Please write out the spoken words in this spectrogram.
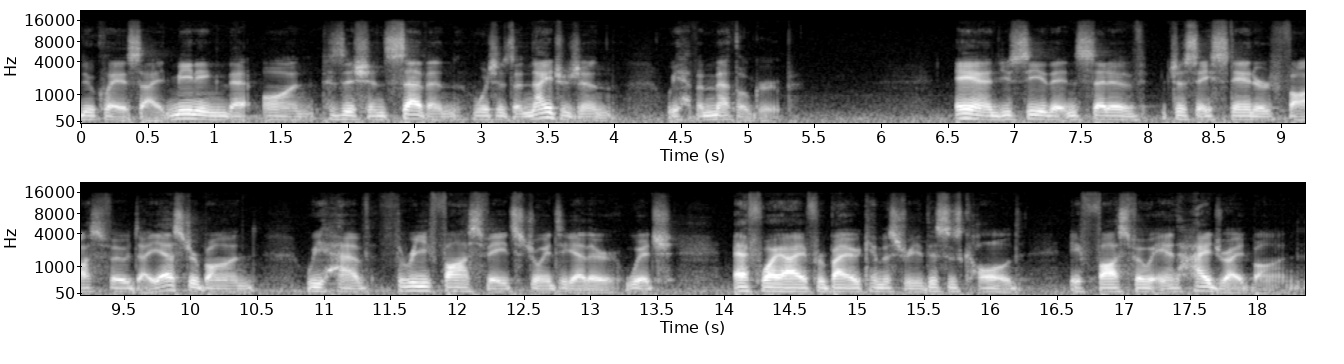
nucleoside, meaning that on position 7, which is a nitrogen, we have a methyl group. And you see that instead of just a standard phosphodiester bond, we have three phosphates joined together, which, FYI for biochemistry, this is called a phosphoanhydride bond.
